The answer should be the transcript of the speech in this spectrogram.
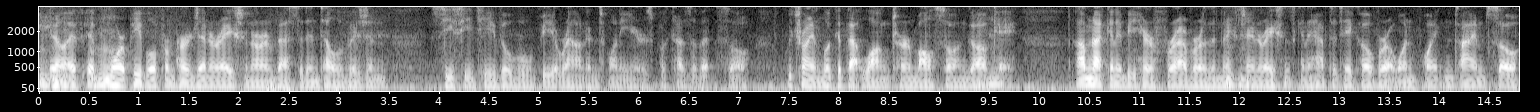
You know, if, if mm-hmm. more people from her generation are invested in television, CCTV will be around in 20 years because of it. So we try and look at that long term also and go, mm-hmm. okay, I'm not going to be here forever. The next mm-hmm. generation is going to have to take over at one point in time. So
